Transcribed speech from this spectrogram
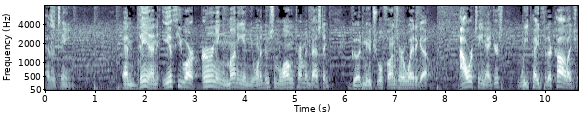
as a teen. And then, if you are earning money and you want to do some long term investing, good mutual funds are a way to go. Our teenagers, we paid for their college,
